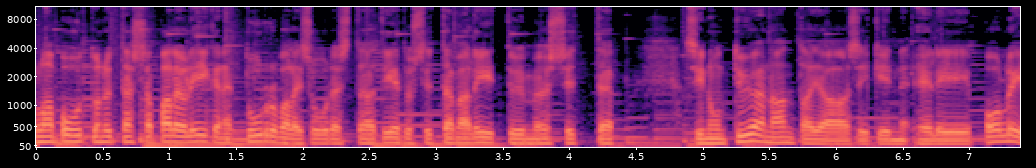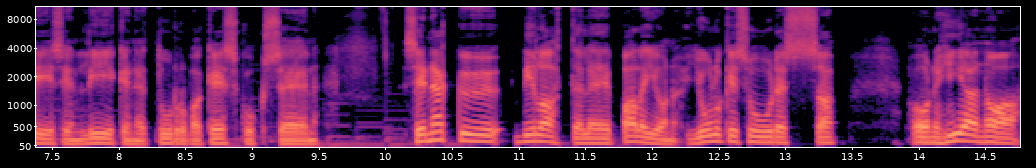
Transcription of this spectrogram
Ollaan puhuttu nyt tässä paljon liikenneturvallisuudesta ja tietysti tämä liittyy myös sitten sinun työnantajaasikin eli poliisin liikenneturvakeskukseen. Se näkyy, vilahtelee paljon julkisuudessa. On hienoa,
